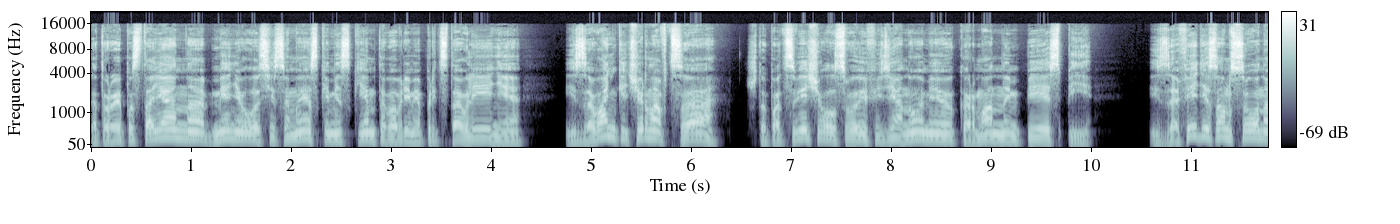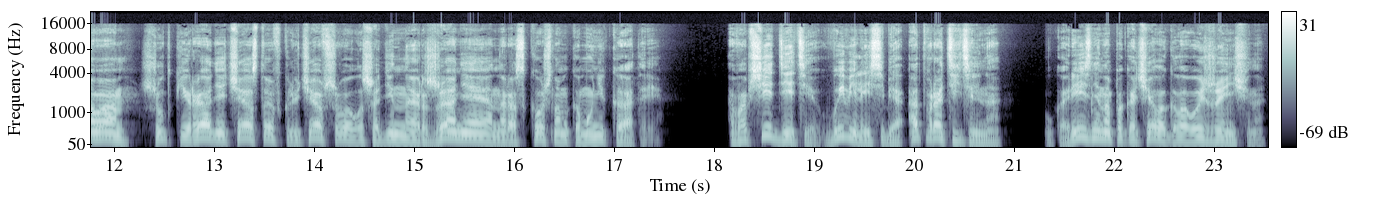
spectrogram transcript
которая постоянно обменивалась смс-ками с кем-то во время представления, из-за Ваньки Черновца, что подсвечивал свою физиономию карманным PSP, из-за Феди Самсонова, шутки ради часто включавшего лошадиное ржание на роскошном коммуникаторе. Вообще дети вывели себя отвратительно. Укоризненно покачала головой женщина.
